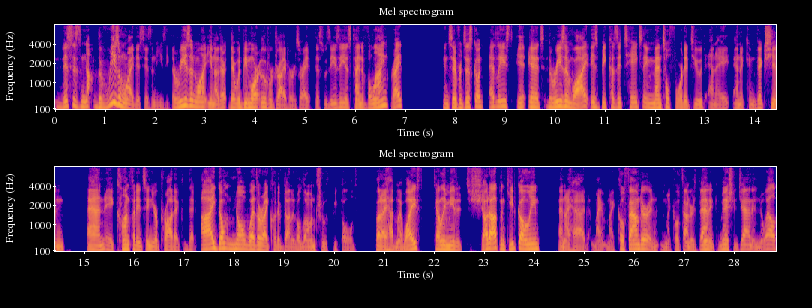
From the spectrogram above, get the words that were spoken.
this is not the reason why this isn't easy. The reason why, you know, there, there would be more Uber drivers, right? If this was easy is kind of the line, right? In San Francisco, at least, it, it's the reason why is because it takes a mental fortitude and a and a conviction and a confidence in your product that I don't know whether I could have done it alone, truth be told. But I had my wife telling me to, to shut up and keep going. And I had my my co-founder and my co-founders Ben and Kamish and Jen and Noelle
